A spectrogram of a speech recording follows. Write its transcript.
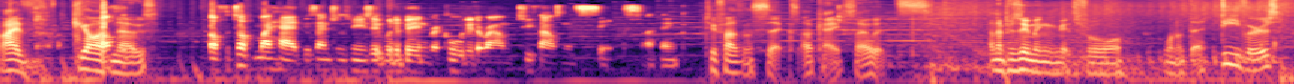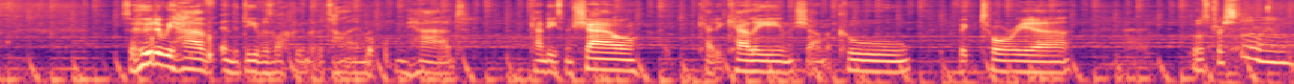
I've God Off the- knows. off the top of my head, this entrance music would have been recorded around 2006, I think. 2006. Okay, so it's. And I'm presuming it's for one of the divas. So who do we have in the divas locker room at the time? We had Candice Michelle, Kelly Kelly, Michelle McCool, Victoria. Was Trish still around?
